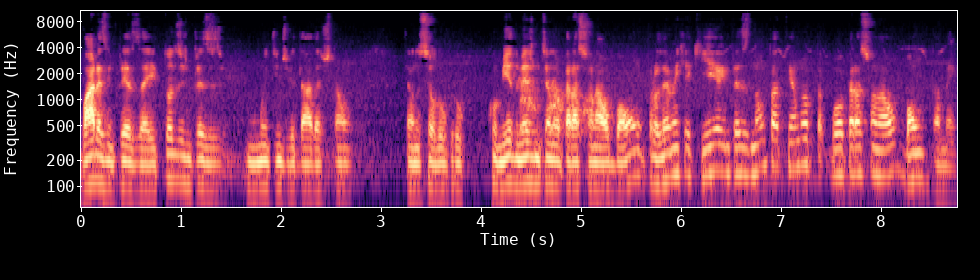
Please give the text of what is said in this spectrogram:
várias empresas aí, todas as empresas muito endividadas estão tendo seu lucro comido, mesmo tendo operacional bom. O problema é que aqui a empresa não está tendo o operacional bom também.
